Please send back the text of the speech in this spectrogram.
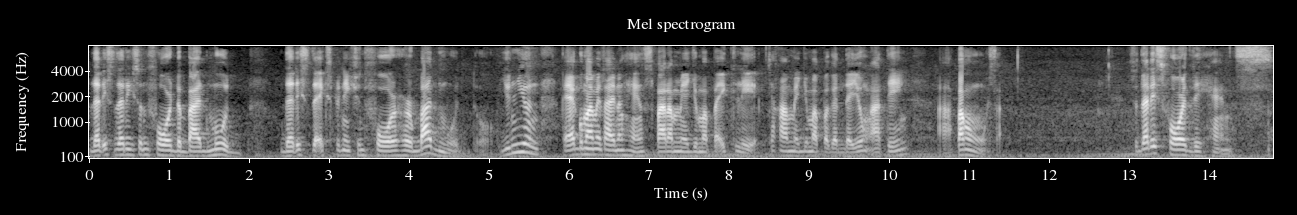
That is the reason for the bad mood. That is the explanation for her bad mood. O, yun yun. Kaya gumamit tayo ng hence para medyo mapaikli. Tsaka medyo mapaganda yung ating ah, pangungusap. So that is for the hence.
